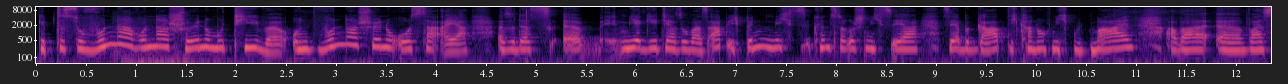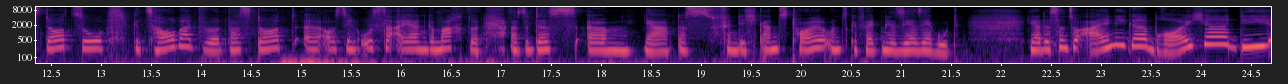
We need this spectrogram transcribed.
gibt es so wunder, wunderschöne Motive und wunderschöne Ostereier. Also das, äh, mir geht ja sowas ab. Ich bin nicht künstlerisch nicht sehr, sehr begabt. Ich kann auch nicht gut malen, aber äh, was dort so gezaubert wird, was dort äh, aus den Ostereiern gemacht wird, also das, ähm, ja, das finde ich ganz toll und es gefällt mir sehr, sehr gut. Ja, das sind so einige Bräuche, die,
